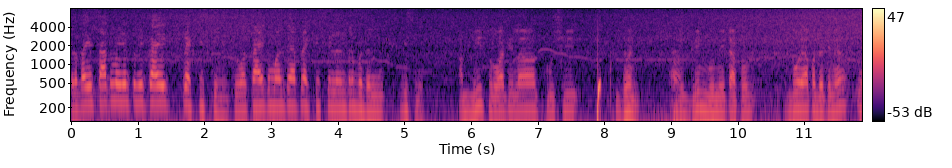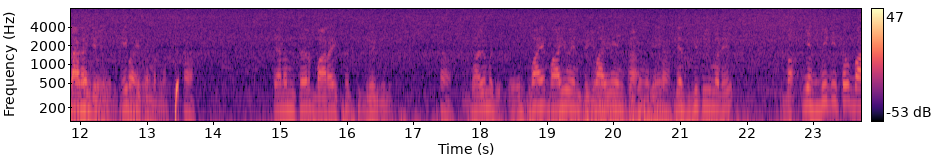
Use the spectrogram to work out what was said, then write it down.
तर आता हे सात महिन्यात तुम्ही काय प्रॅक्टिस केली? किंवा काय तुम्हाला त्या प्रॅक्टिस केल्यानंतर बदल दिसले? आम्ही सुरुवातीला कृषी धन आणि ग्रीन भूमी टाकून डोळ्या पद्धतीनं लागण केली होती. एक बरं. डिसेंबरला त्यानंतर बारा एकसष्टची ग्रेड दिली. हा. बायोमध्ये? बाय बायो एन पी बायो हा. बी टी मध्ये एस बी टीचं बा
